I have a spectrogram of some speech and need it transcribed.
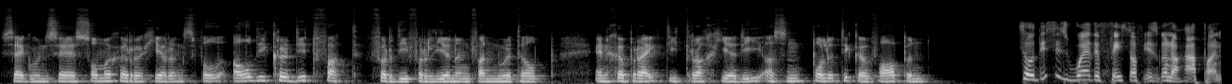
Segun sê sommige regerings wil al die krediet vat vir die verlening van noodhulp en gebruik die tragedie as 'n politieke wapen. So this is where the face-off is going to happen.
